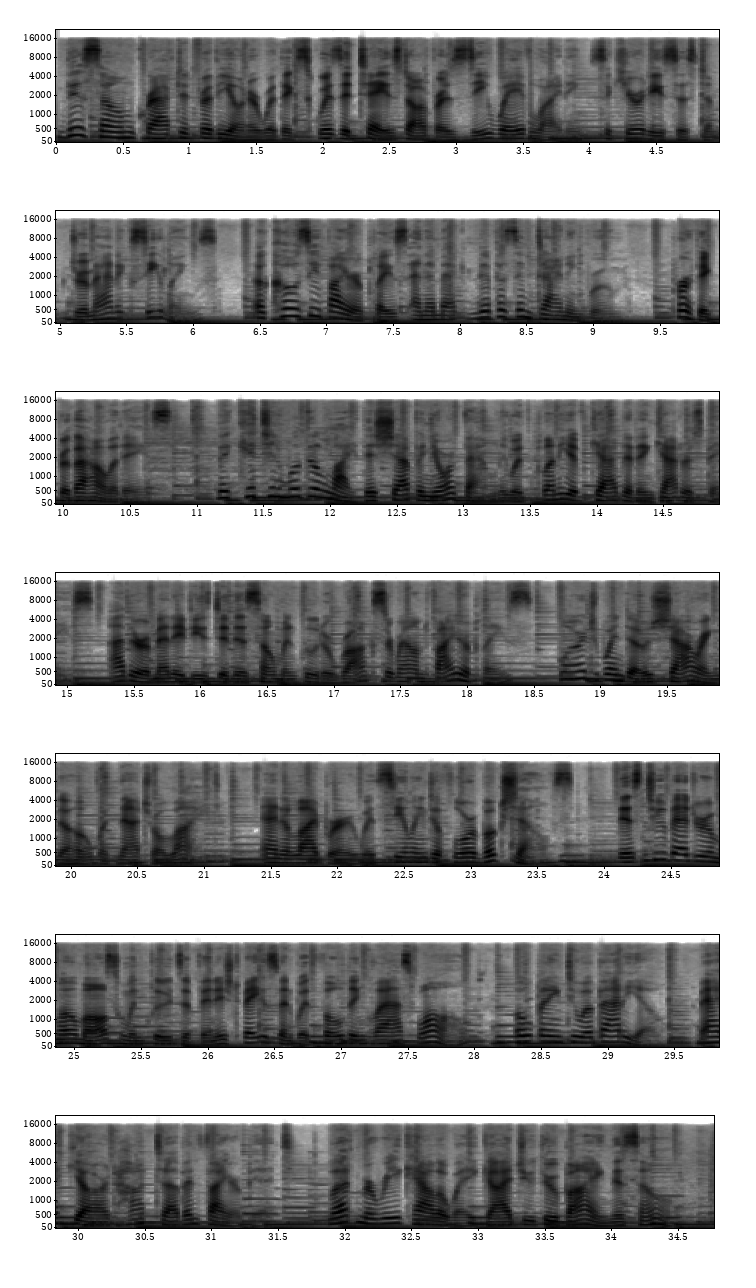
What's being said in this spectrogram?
This home, crafted for the owner with exquisite taste, offers Z-Wave lighting, security system, dramatic ceilings, a cozy fireplace, and a magnificent dining room, perfect for the holidays. The kitchen will delight the chef and your family with plenty of cabinet and counter space. Other amenities to this home include a rock surround fireplace, large windows showering the home with natural light, and a library with ceiling to floor bookshelves. This two bedroom home also includes a finished basement with folding glass wall, opening to a patio, backyard, hot tub, and fire pit. Let Marie Callaway guide you through buying this home.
